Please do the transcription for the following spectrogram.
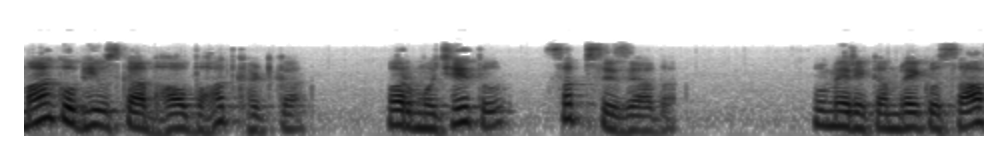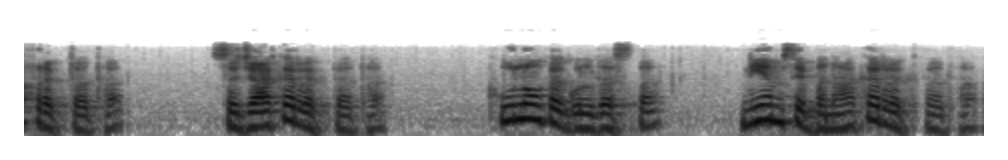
माँ को भी उसका भाव बहुत खटका, और मुझे तो सबसे ज़्यादा। वो मेरे कमरे को साफ़ रखता था, सजाकर रखता था, फूलों का गुलदस्ता नियम से बनाकर रखता था।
